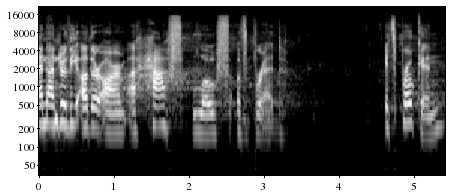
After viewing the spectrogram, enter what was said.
and under the other arm, a half loaf of bread. It's broken,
